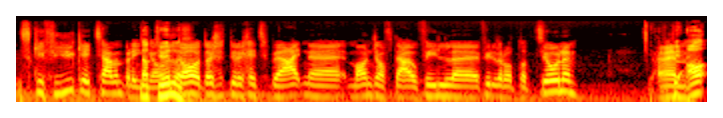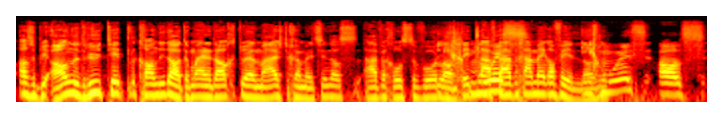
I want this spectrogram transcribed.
das Gefüge zusammenbringen. Natürlich. Und da, da ist natürlich jetzt bei einer Mannschaft auch viel, äh, viel Rotationen. Bei, Ähm, all, also bei allen drei Titelkandidaten, ich meine, der aktuelle Meister können wir jetzt nicht als einfach außen vor lassen. Ich Dort läuft einfach auch mega viel. ich oder? muss als,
